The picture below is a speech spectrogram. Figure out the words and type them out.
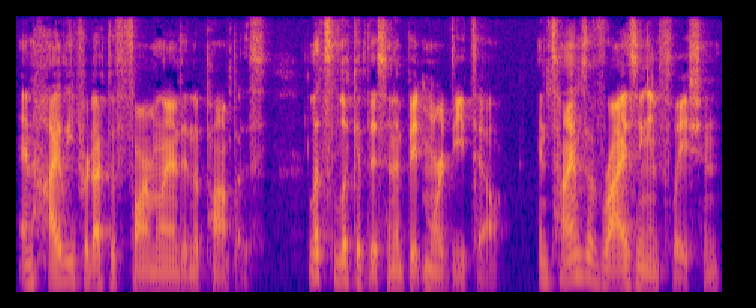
and highly productive farmland in the Pampas. Let's look at this in a bit more detail. In times of rising inflation,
